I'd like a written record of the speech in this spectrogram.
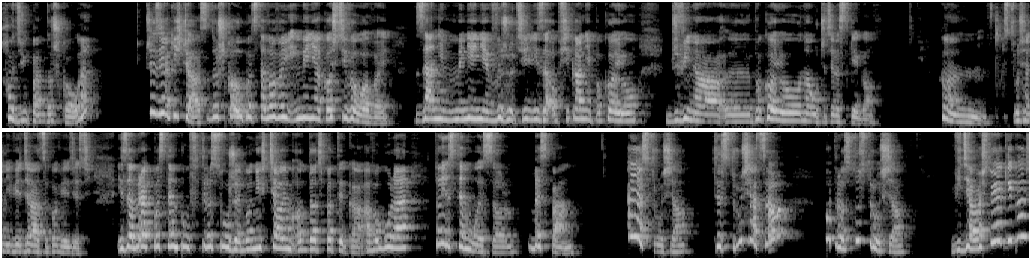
Chodził pan do szkoły? Przez jakiś czas, do szkoły podstawowej imienia Kości Wołowej, zanim mnie nie wyrzucili za obsikanie pokoju drzwi na y, pokoju nauczycielskiego. Hmm, Strusia nie wiedziała, co powiedzieć. I za brak postępów w tresurze, bo nie chciałem oddać patyka, a w ogóle to jestem łysol, bez pan. A ja strusia. Ty strusia, co? Po prostu strusia. Widziałaś tu jakiegoś?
